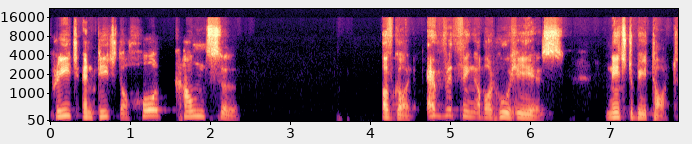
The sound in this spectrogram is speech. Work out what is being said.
preach and teach the whole counsel of god everything about who he is needs to be taught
